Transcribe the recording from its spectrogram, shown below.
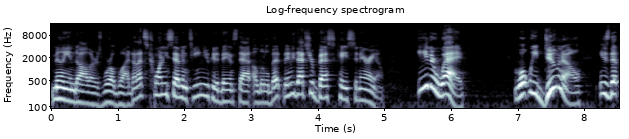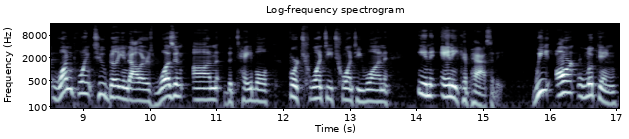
million worldwide. Now, that's 2017. You could advance that a little bit. Maybe that's your best case scenario. Either way, what we do know is that $1.2 billion wasn't on the table for 2021 in any capacity. We aren't looking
